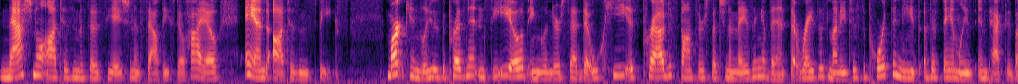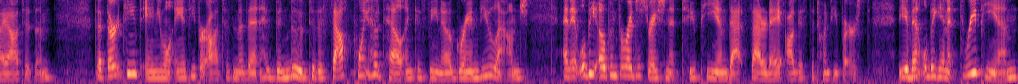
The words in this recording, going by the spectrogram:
National Autism Association of Southeast Ohio, and Autism Speaks. Mark Kinsley, who's the president and CEO of Englander, said that he is proud to sponsor such an amazing event that raises money to support the needs of the families impacted by autism. The 13th annual Ante for Autism event has been moved to the South Point Hotel and Casino Grandview Lounge, and it will be open for registration at 2 p.m. that Saturday, August the 21st. The event will begin at 3 p.m.,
